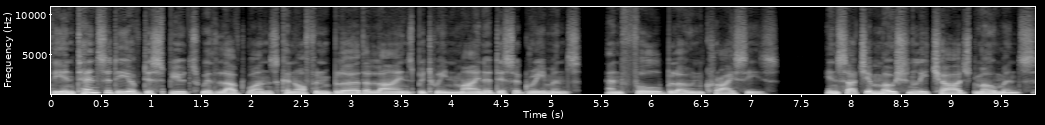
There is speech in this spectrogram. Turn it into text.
The intensity of disputes with loved ones can often blur the lines between minor disagreements and full blown crises. In such emotionally charged moments,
